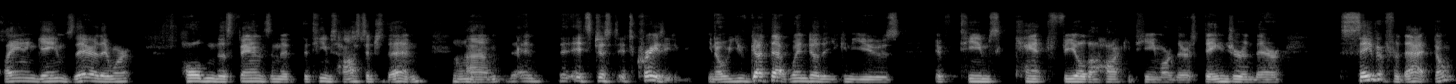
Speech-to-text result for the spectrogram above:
playing games there. They weren't holding the fans and the, the teams hostage then. Mm-hmm. Um, and it's just, it's crazy to me. You know, you've got that window that you can use if teams can't field a hockey team or there's danger in there. Save it for that. Don't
